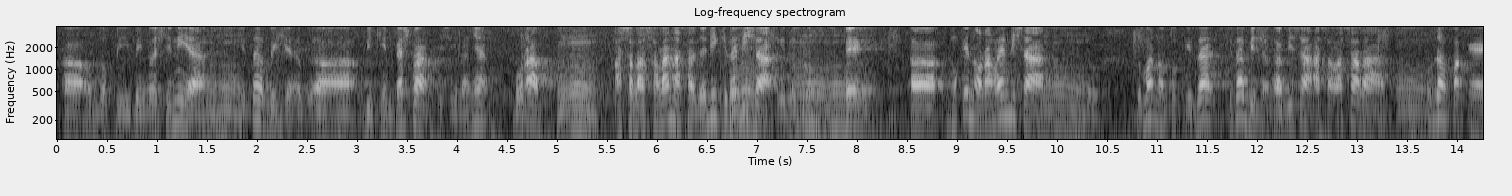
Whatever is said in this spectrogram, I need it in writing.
eh, untuk di bengkel sini ya Mhm. kita bengkel, eh, bikin Vespa istilahnya bore up Mm-mm. asal-asalan asal jadi kita Hmm. bisa gitu tuh Hmm. eh eh, mungkin orang lain bisa Hmm. gitu cuman untuk kita kita bisa nggak bisa asal-asalan Hmm. udah pakai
